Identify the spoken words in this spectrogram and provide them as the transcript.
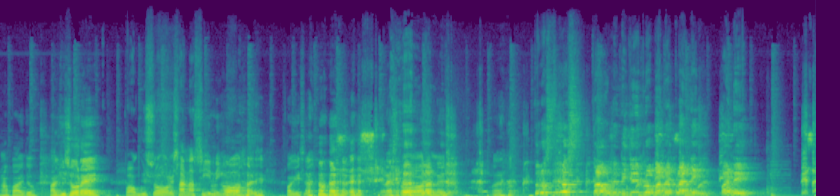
Apa itu? Pagi sore. Pagi sore sana sini Oh, kok. pagi sore. Restoran itu. Terus terus tahun ini jadi belum ada planning, Pak De. Biasa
